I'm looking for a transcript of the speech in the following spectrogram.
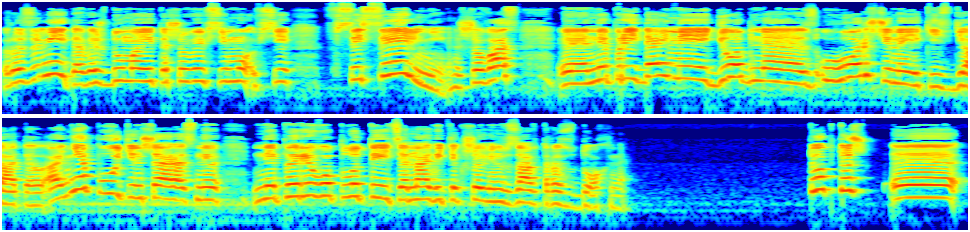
Розумієте, ви ж думаєте, що ви всі, всі, всесильні, що вас е, не прийде й не дьобне з Угорщини якийсь дятел, а не Путін ще раз не, не перевоплотиться, навіть якщо він завтра здохне. Тобто ж, е,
